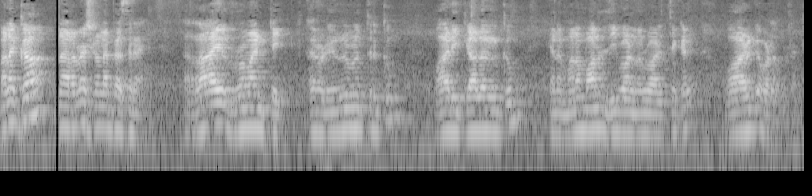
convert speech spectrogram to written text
வணக்கம் நான் ரமேஷ் கண்ணா பேசுகிறேன் ராயல் ரொமான்டிக் அதனுடைய நிறுவனத்திற்கும் வாடிக்கையாளர்களுக்கும் என மனமான தீபாவளி நல்வாழ்த்துக்கள். வாழ்க வளமுடன்.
